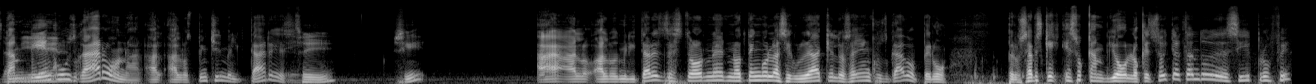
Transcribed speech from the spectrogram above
también, También. juzgaron a, a- a los pinches militares. Sí. ¿Sí? A, a lo- a los militares de Stroessner no tengo la seguridad que los hayan juzgado, pero, pero ¿sabes qué? Eso cambió. Lo que estoy tratando de decir, profe,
